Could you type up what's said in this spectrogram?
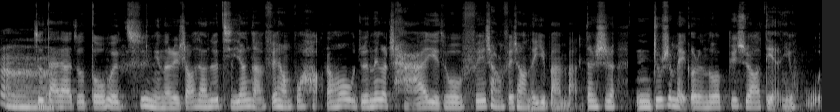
嗯，就大家就都会去你那里照相，就体验感非常不好。然后我觉得那个茶也就非常非常的一般吧。但是，嗯，就是每个人都必须要点一壶，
